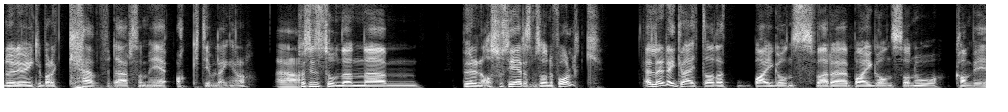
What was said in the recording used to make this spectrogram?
Nå er det jo egentlig bare Kev der som er aktiv lenger. da. Ja. Hva syns du om den um, Bør den assosieres med sånne folk? Eller er det greit at bygons være bygons, og nå kan vi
